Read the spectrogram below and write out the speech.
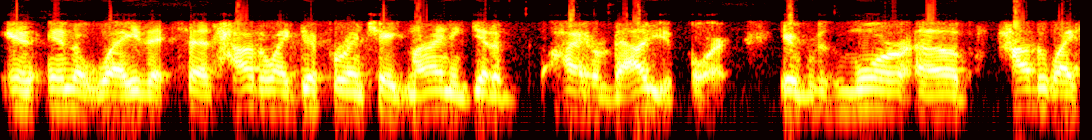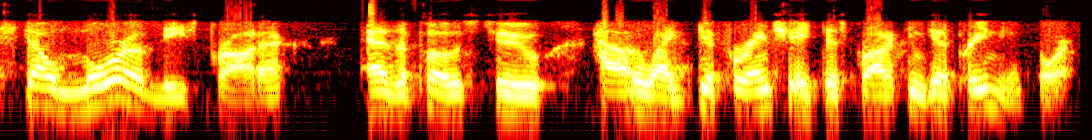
in, in a way that says, how do I differentiate mine and get a higher value for it? It was more of, how do I sell more of these products as opposed to, how do I differentiate this product and get a premium for it?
